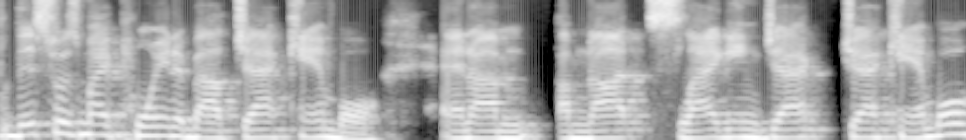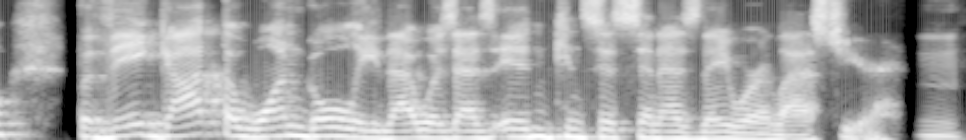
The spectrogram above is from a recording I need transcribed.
this was my point about Jack Campbell, and I'm I'm not slagging Jack Jack Campbell, but they got the one goalie that was as inconsistent as they were last year. Mm.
